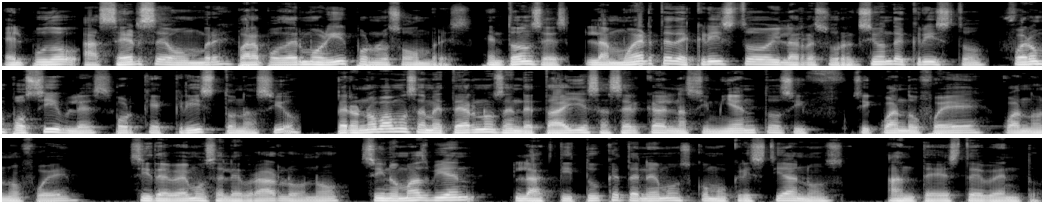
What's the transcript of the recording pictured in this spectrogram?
él pudo hacerse hombre para poder morir por los hombres. Entonces, la muerte de Cristo y la resurrección de Cristo fueron posibles porque Cristo nació. Pero no vamos a meternos en detalles acerca del nacimiento, si, si cuándo fue, cuándo no fue, si debemos celebrarlo o no, sino más bien la actitud que tenemos como cristianos ante este evento.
